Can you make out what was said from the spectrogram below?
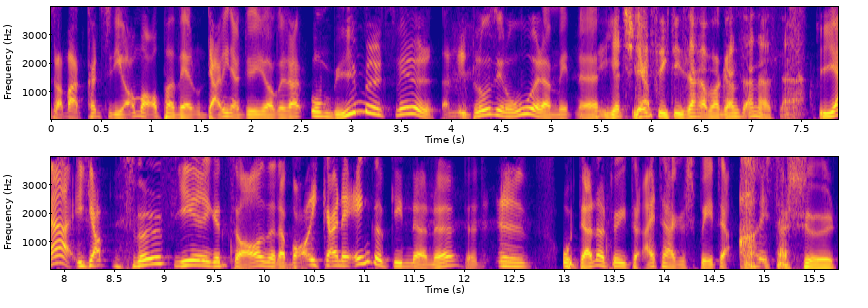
Sag mal, könntest du die auch mal Opa werden? Und da habe ich natürlich noch gesagt, um Himmels Willen, lass mich bloß in Ruhe damit, ne? Jetzt stellt sich die Sache aber ganz anders dar. Ja, ich habe einen Zwölfjährigen zu Hause, da brauche ich keine Enkelkinder, ne? Das, äh, Und dann natürlich drei Tage später, ach, ist das schön,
